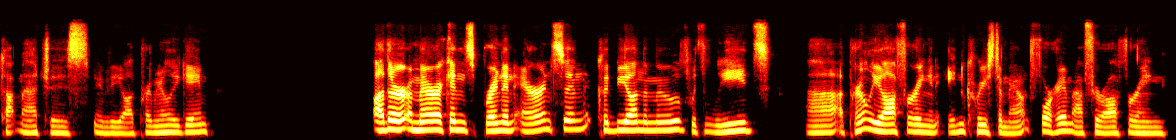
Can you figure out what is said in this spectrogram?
cup matches, maybe the odd Premier League game. Other Americans, Brendan Aaronson could be on the move with Leeds, uh, apparently offering an increased amount for him after offering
